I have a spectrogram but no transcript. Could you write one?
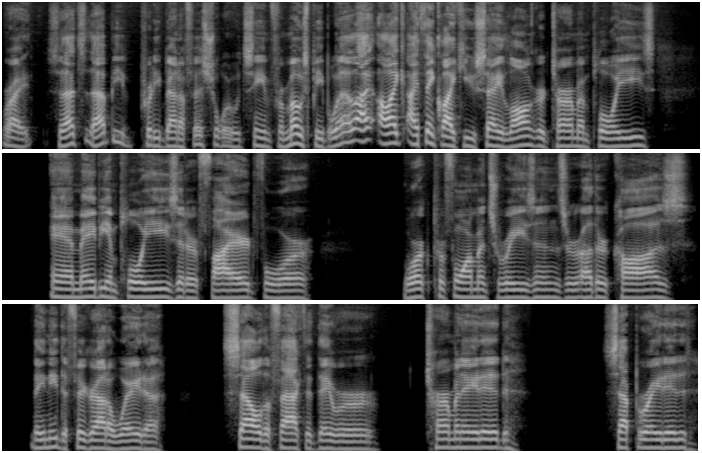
Right. So that's that'd be pretty beneficial. It would seem for most people. Well, I, I like I think like you say, longer term employees, and maybe employees that are fired for work performance reasons or other cause. They need to figure out a way to sell the fact that they were terminated, separated.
